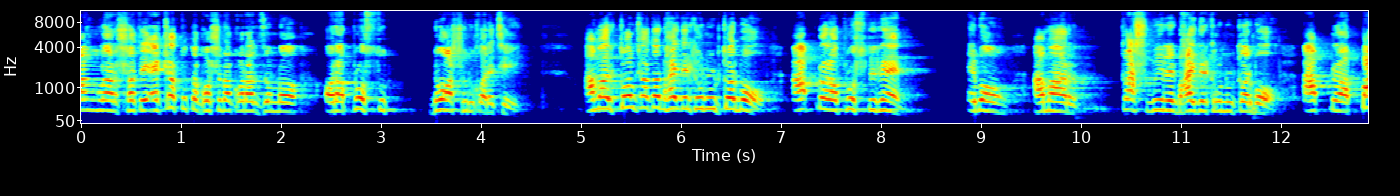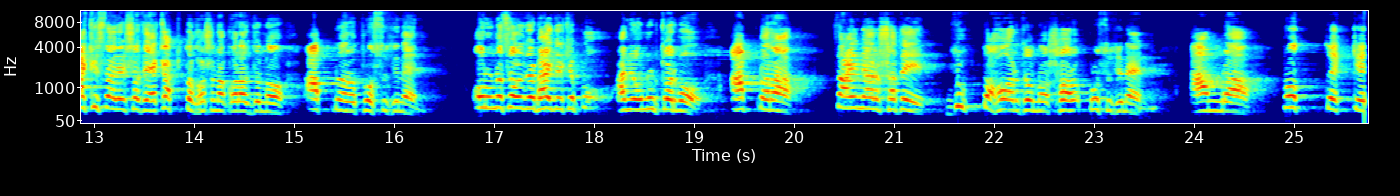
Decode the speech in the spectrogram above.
বাংলার সাথে একাত্মতা ঘোষণা করার জন্য ওরা প্রস্তুত নেওয়া শুরু করেছে। আমার কলকাতার ভাইদেরকে অনুরোধ করব আপনারা প্রস্তুতি নেন। এবং আমার কাশ্মীরের ভাইদেরকে অনুরোধ করব, আপনারা পাকিস্তানের সাথে একাত্মতা ঘোষণা করার জন্য আপনারা প্রস্তুতি নেন। অরুণাচলের ভাইদেরকে আমি অনুরোধ করব, আপনারা চায়নার সাথে যুক্ত হওয়ার জন্য প্রস্তুতি নেন। আমরা প্রত্যেককে,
